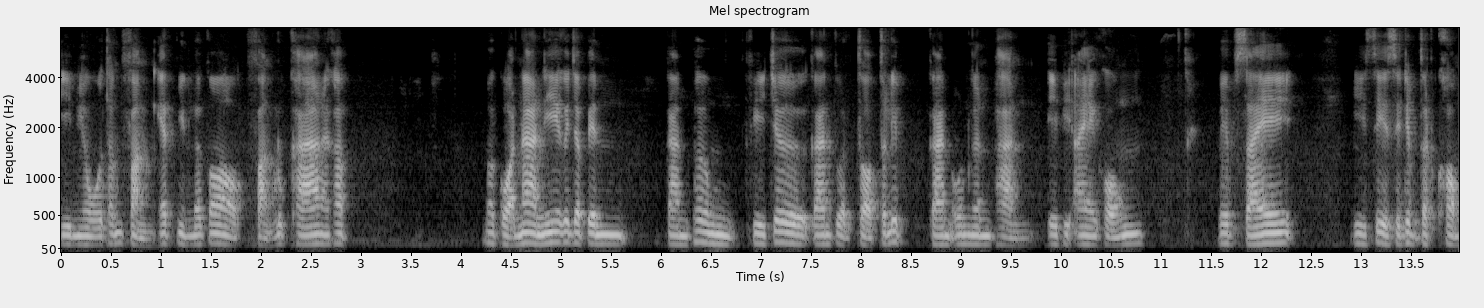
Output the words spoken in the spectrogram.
อีเมลทั้งฝั่งแอดมินแล้วก็ฝั่งลูกค้านะครับ เมื่อก่อนหน้านี้ก็จะเป็น การเพิ่มฟีเจอร์ การตรวจสอบสลิปการโอนเงินผ่าน API ของเว็บไซต์ easyslip.com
